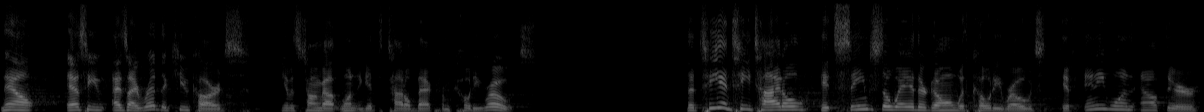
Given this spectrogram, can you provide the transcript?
Now, as he as I read the cue cards, he was talking about wanting to get the title back from Cody Rhodes. The TNT title, it seems the way they're going with Cody Rhodes. If anyone out there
